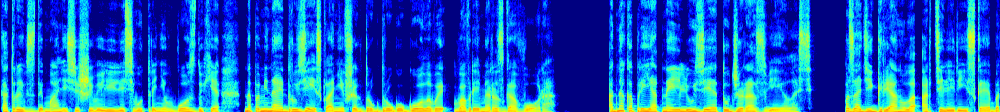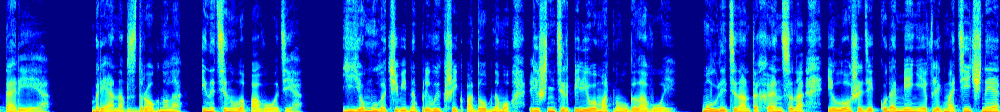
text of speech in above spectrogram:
которые вздымались и шевелились в утреннем воздухе, напоминая друзей, склонивших друг другу головы во время разговора. Однако приятная иллюзия тут же развеялась. Позади грянула артиллерийская батарея. Бриана вздрогнула и натянула поводья. Ее мул, очевидно привыкший к подобному, лишь нетерпеливо мотнул головой. Мул лейтенанта Хэнсона и лошади, куда менее флегматичные,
